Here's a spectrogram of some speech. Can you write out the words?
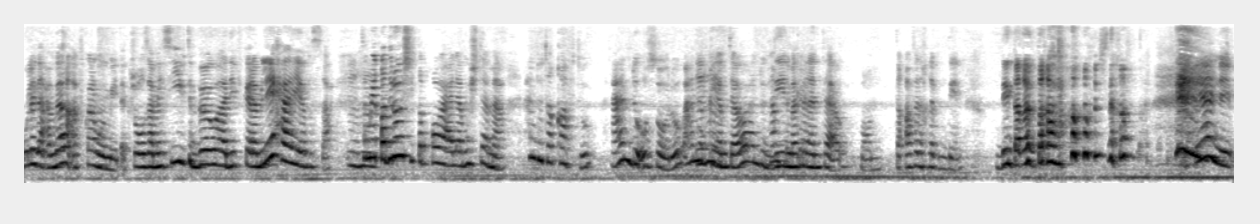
ولاد عندها افكار مميته. شغل زعما يسيو يتبعوا هذه فكره مليحه هي في الصح. ثم يقدروش يطبقوها على مجتمع. عنده ثقافته عنده أصوله عنده. القيم تاعو عنده الدين. مثلا تاعو. بون الثقافة داخلة في الدين. الدين داخل الثقافة. يعني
